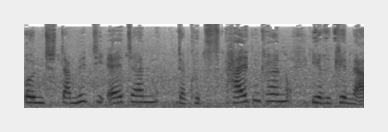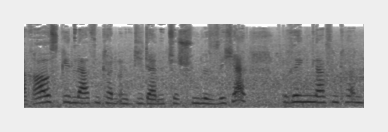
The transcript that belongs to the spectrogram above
Und damit die Eltern da kurz halten können, ihre Kinder rausgehen lassen können und die dann zur Schule sicher bringen lassen können.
